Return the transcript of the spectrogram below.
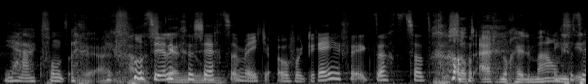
ja, ik vond het Ik vond het eerlijk doen. gezegd een beetje overdreven. Ik dacht, het zat Dus gewoon... dat eigenlijk nog helemaal Ik niet zat in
